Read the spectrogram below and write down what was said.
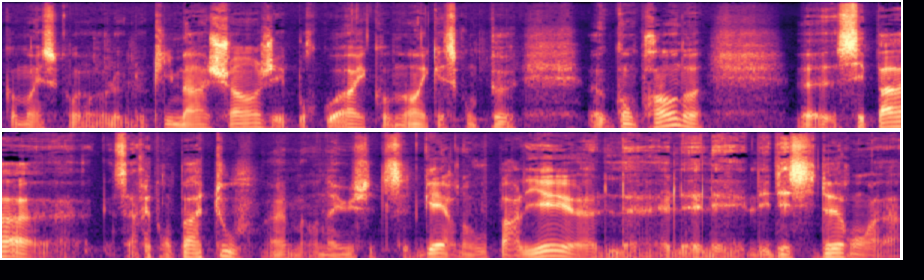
Comment est-ce que le, le, climat change et pourquoi et comment et qu'est-ce qu'on peut euh, comprendre. Euh, c'est pas, ça répond pas à tout. Hein. On a eu cette, cette, guerre dont vous parliez. Euh, les, les, les, décideurs ont à,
